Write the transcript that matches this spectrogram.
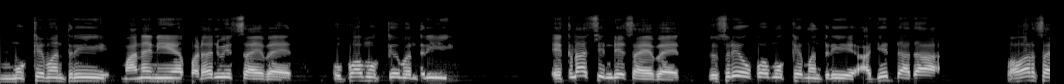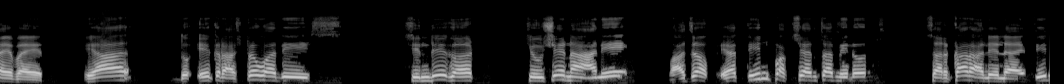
मुख्यमंत्री माननीय फडणवीस साहेब आहेत उपमुख्यमंत्री एकनाथ शिंदे साहेब आहेत दुसरे उपमुख्यमंत्री अजितदादा पवार साहेब आहेत. या दो- एक राष्ट्रवादी शिंदे गट शिवसेना आणि भाजप या तीन पक्षांचा मिळून सरकार आलेलं आहे. तीन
